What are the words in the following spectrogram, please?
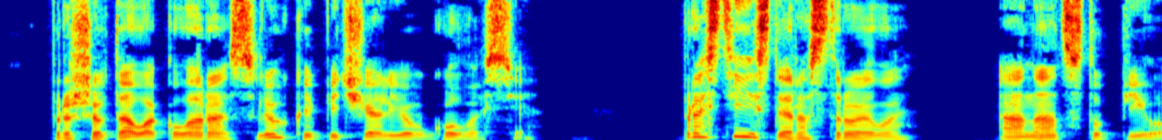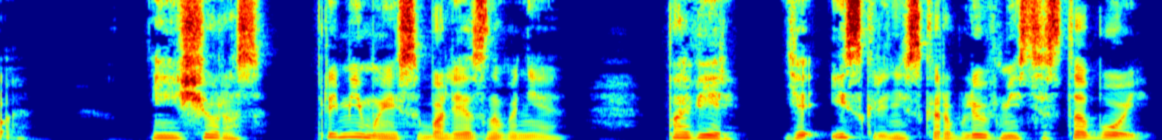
— прошептала Клара с легкой печалью в голосе. «Прости, если расстроила». Она отступила. «И еще раз, прими мои соболезнования. Поверь, я искренне скорблю вместе с тобой».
